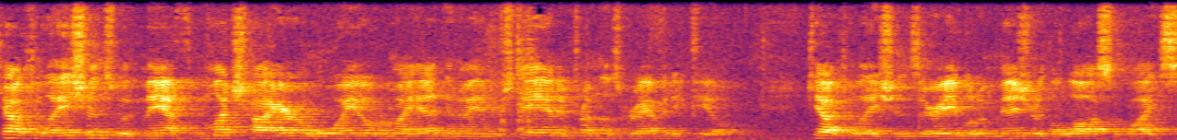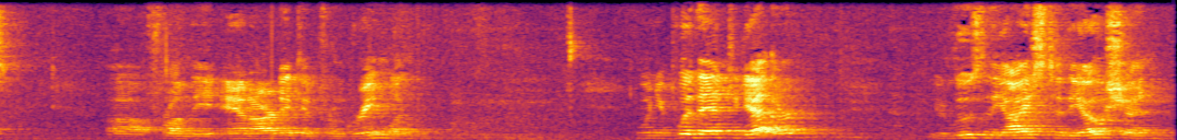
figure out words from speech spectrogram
calculations with math much higher, way over my head than I understand, and from those gravity field calculations, they're able to measure the loss of ice uh, from the Antarctic and from Greenland. When you put that together, you're losing the ice to the ocean,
